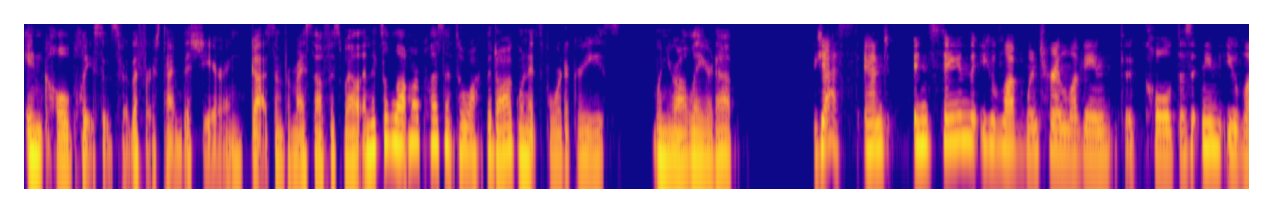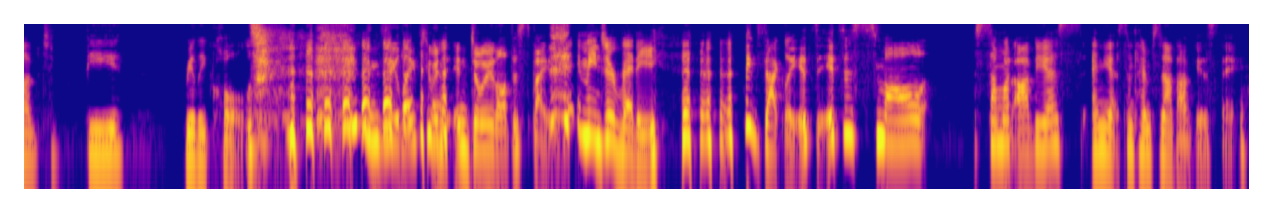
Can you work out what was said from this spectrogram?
in cold places for the first time this year and got some for myself as well. And it's a lot more pleasant to walk the dog when it's four degrees, when you're all layered up. Yes. And in saying that you love winter and loving the cold doesn't mean that you love to be really cold. it means you like to enjoy it all despite. It means you're ready. exactly. It's it's a small, somewhat obvious, and yet sometimes not obvious thing.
